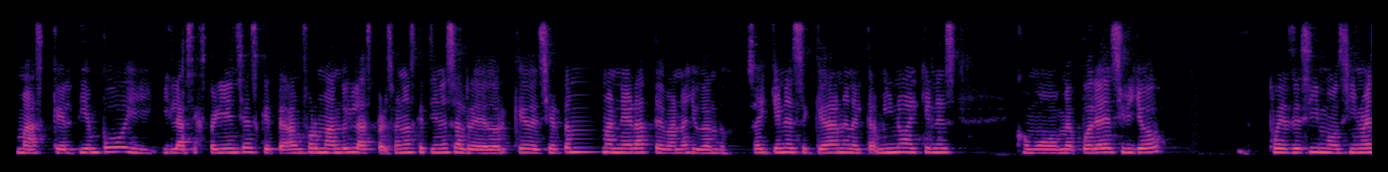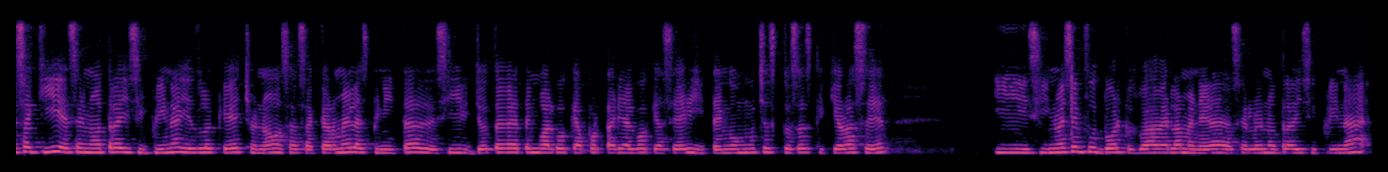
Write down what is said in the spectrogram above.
más que el tiempo y, las experiencias que te van formando y las personas que tienes alrededor que de cierta manera te van ayudando. O sea, hay quienes se quedan en el camino, hay quienes, como me podría decir yo, pues decimos, si no es aquí, es en otra disciplina y es lo que he hecho, ¿no? O sea, sacarme la espinita de decir, yo todavía tengo algo que aportar y algo que hacer y tengo muchas cosas que quiero hacer. Y si no es en fútbol, pues voy a ver la manera de hacerlo en otra disciplina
